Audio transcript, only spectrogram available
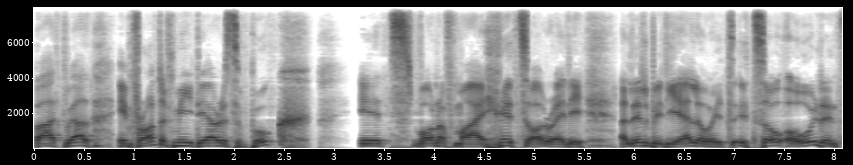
But well, in front of me there is a book it's one of my it's already a little bit yellow. It, it's so old and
